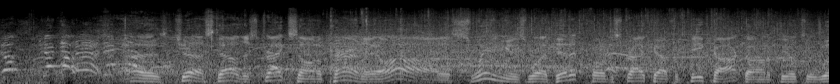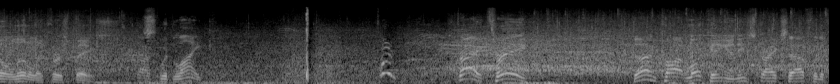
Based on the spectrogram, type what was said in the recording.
That is just out of the strike zone, apparently. Ah, the swing is what did it for the strikeout for Peacock on appeal to Will Little at first base. Would like. Strike three. Dunn caught looking, and he strikes out for the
